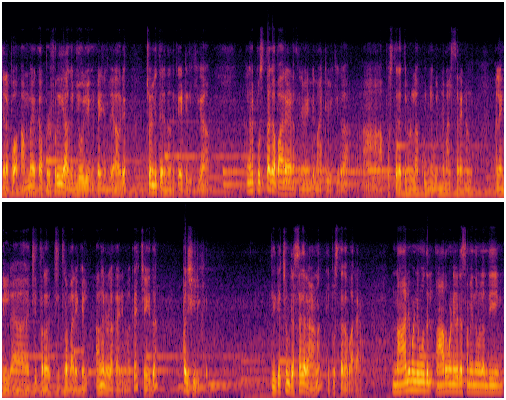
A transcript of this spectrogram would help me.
ചിലപ്പോൾ അമ്മയൊക്കെ അപ്പോൾ ഫ്രീ ആകും ജോലിയൊക്കെ കഴിഞ്ഞ് ഫ്രീ അവർ ചൊല്ലിത്തരുന്നത് കേട്ടിരിക്കുക. അങ്ങനെ പുസ്തക പാരായണത്തിന് വേണ്ടി മാറ്റിവെക്കുക പുസ്തകത്തിലുള്ള കുഞ്ഞു കുഞ്ഞു മത്സരങ്ങൾ അല്ലെങ്കിൽ ചിത്ര ചിത്രം വരയ്ക്കൽ അങ്ങനെയുള്ള കാര്യങ്ങളൊക്കെ ചെയ്ത് പരിശീലിക്കുക. തികച്ചും രസകരമാണ് ഈ പുസ്തക പാരായണം. നാല് മണി മുതൽ ആറു മണി വരെ സമയം നമ്മൾ എന്ത് ചെയ്യും?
